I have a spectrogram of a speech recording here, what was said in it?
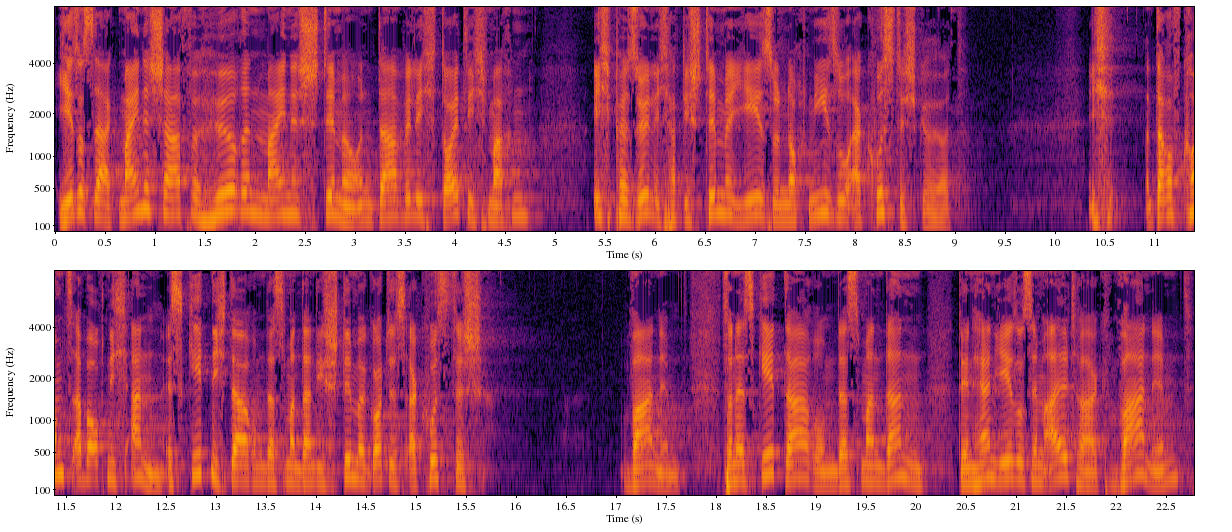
Jesus sagt, meine Schafe hören meine Stimme und da will ich deutlich machen, ich persönlich habe die Stimme Jesu noch nie so akustisch gehört. Ich, darauf kommt es aber auch nicht an. Es geht nicht darum, dass man dann die Stimme Gottes akustisch wahrnimmt, sondern es geht darum, dass man dann den Herrn Jesus im Alltag wahrnimmt,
